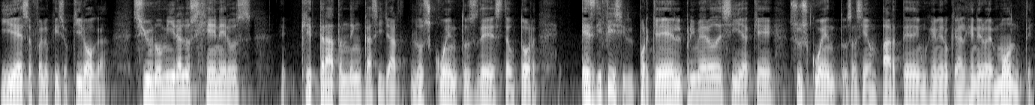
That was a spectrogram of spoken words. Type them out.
Y eso fue lo que hizo Quiroga. Si uno mira los géneros eh, que tratan de encasillar los cuentos de este autor, es difícil, porque él primero decía que sus cuentos hacían parte de un género que era el género de monte,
